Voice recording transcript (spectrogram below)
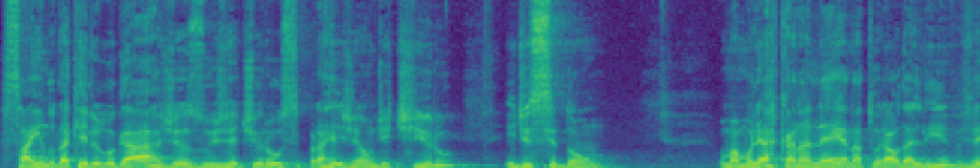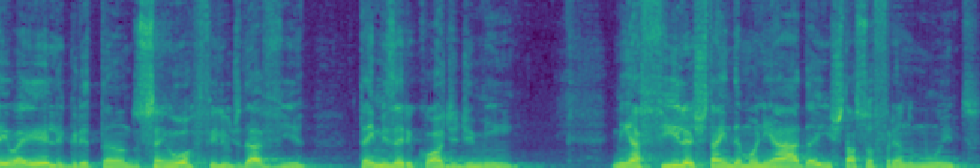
Saindo daquele lugar, Jesus retirou-se para a região de Tiro e de Sidom. Uma mulher cananeia, natural dali, veio a ele gritando: Senhor, filho de Davi, tem misericórdia de mim. Minha filha está endemoniada e está sofrendo muito.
